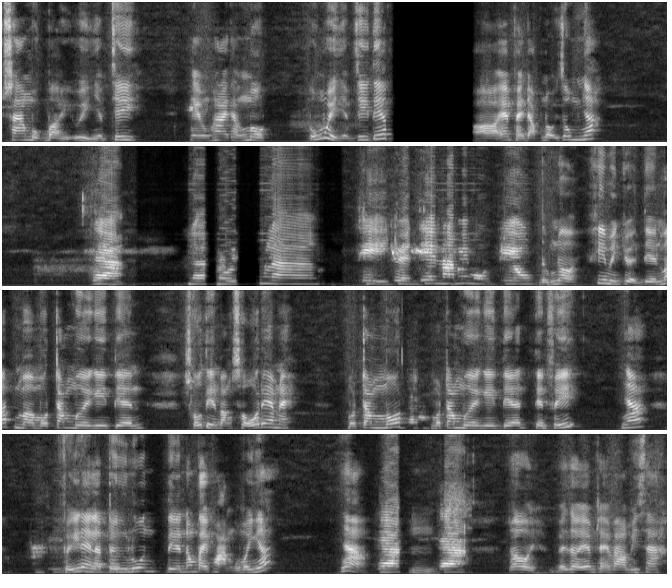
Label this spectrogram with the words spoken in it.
sang mục 7 ủy nhiệm chi. Ngày mùng 2 tháng 1 cũng ủy nhiệm chi tiếp. Ờ, em phải đọc nội dung nhá. Dạ. Là nội dung là thì chuyển tiền 51 triệu. Đúng rồi khi mình chuyển tiền mất mà 110.000 tiền số tiền bằng số đấy em này 101 110.000 tiền tiền phí nhá. Phí này là trừ luôn tiền trong tài khoản của mình nhá nhá. Dạ. Ừ. Dạ. Rồi bây giờ em sẽ vào Misa.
